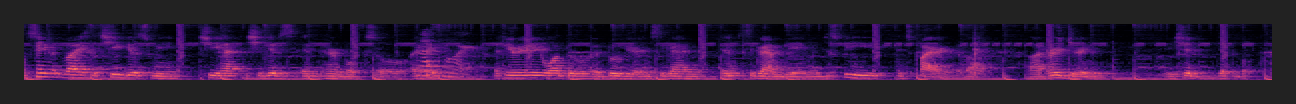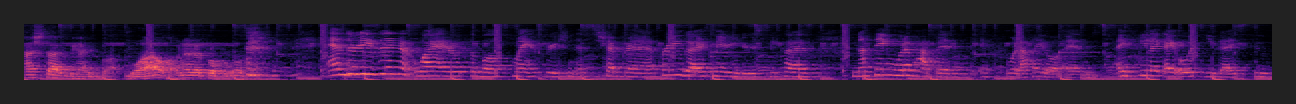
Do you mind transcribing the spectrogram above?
same advice that she gives me, she ha- she gives in her book. So, I Plus think more. if you really want to improve your Instagram Instagram game and just be inspired about uh, her journey, you should get the book. Hashtag behind the book. Wow, ako na nagpo-promote. And the reason why I wrote the book, my inspiration is syempre for you guys, my readers, because nothing would have happened if wala kayo. And I feel like I owe it to you guys to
